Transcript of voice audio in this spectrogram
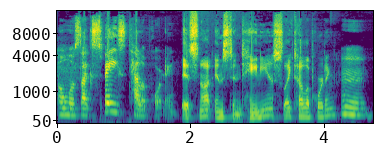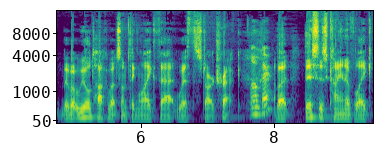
Almost like space teleporting. It's not instantaneous like teleporting, mm. but we will talk about something like that with Star Trek. Okay. But this is kind of like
